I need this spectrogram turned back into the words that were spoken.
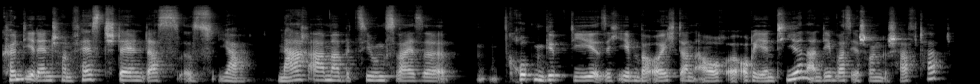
Könnt ihr denn schon feststellen, dass es ja Nachahmer beziehungsweise Gruppen gibt, die sich eben bei euch dann auch äh, orientieren an dem, was ihr schon geschafft habt?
